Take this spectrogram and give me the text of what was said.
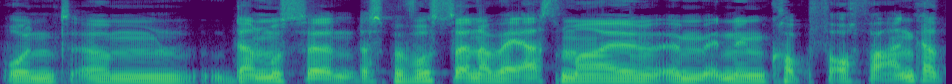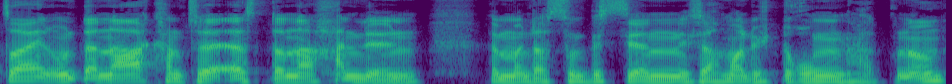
und ähm, dann muss das Bewusstsein aber erstmal ähm, in den Kopf auch verankert sein und danach kannst du erst danach handeln, wenn man das so ein bisschen, ich sag mal, durchdrungen hat. Ne?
